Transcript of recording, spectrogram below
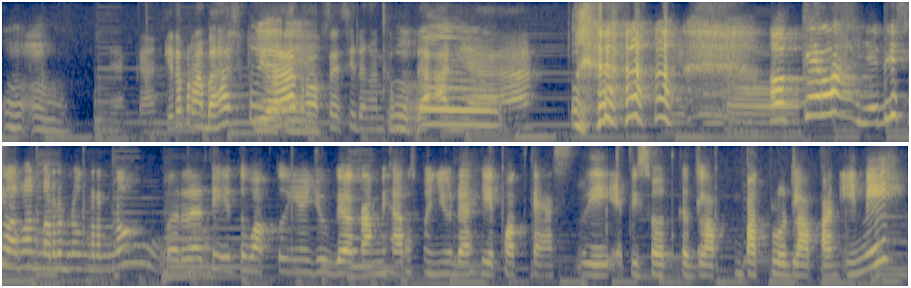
mm -mm. ya kan kita pernah bahas tuh Yo, ya, ya prosesi dengan kemudaan mm -mm. ya gitu. Oke lah, jadi selamat merenung-renung. Berarti itu waktunya juga kami harus menyudahi podcast di episode ke-48 ini.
